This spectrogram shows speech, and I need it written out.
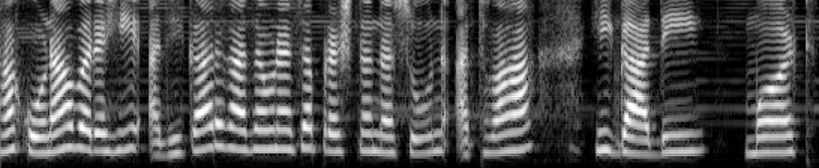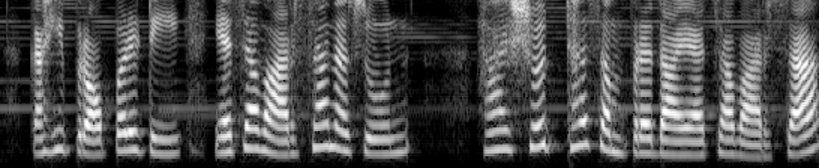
हा कोणावरही अधिकार गाजवण्याचा प्रश्न नसून अथवा ही गादी मठ काही प्रॉपर्टी याचा वारसा नसून हा शुद्ध संप्रदायाचा वारसा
